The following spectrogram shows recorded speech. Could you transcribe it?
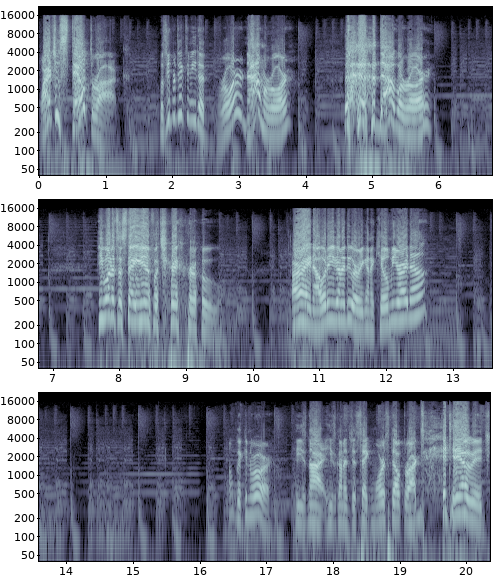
Why aren't you Stealth Rock? Was he predicting me to roar? Now I'm a roar. now I'm a roar. He wanted to stay in for Trick Room. Alright, now what are you to do? Are you to kill me right now? I'm clicking roar. He's not. He's to just take more Stealth Rock damage.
